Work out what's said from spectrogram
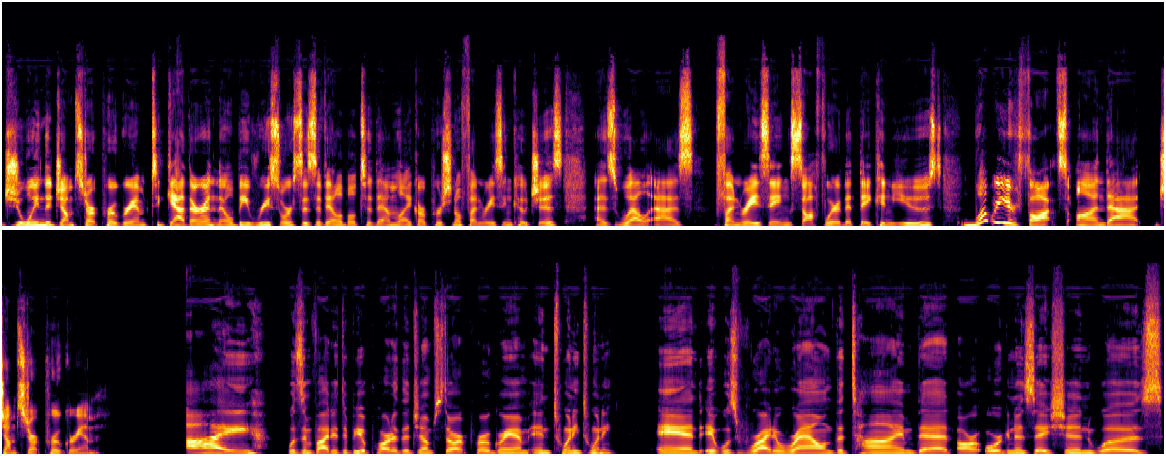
join the Jumpstart program together, and there'll be resources available to them, like our personal fundraising coaches, as well as fundraising software that they can use. What were your thoughts on that Jumpstart program? I was invited to be a part of the Jumpstart program in 2020. And it was right around the time that our organization was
